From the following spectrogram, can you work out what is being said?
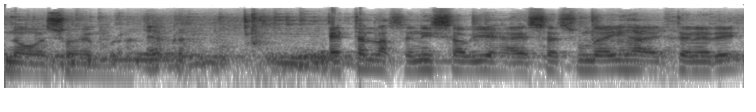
No, eso es hembra. Hembra. Esta es la ceniza vieja, esa es una hija del TNT.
